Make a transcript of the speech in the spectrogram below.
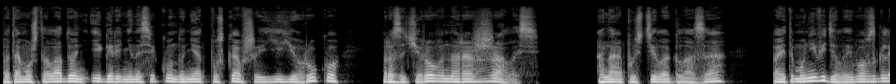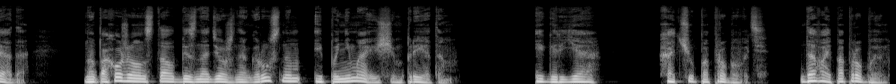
потому что ладонь Игоря, ни на секунду не отпускавшая ее руку, разочарованно разжалась. Она опустила глаза, поэтому не видела его взгляда, но, похоже, он стал безнадежно грустным и понимающим при этом. «Игорь, я хочу попробовать. Давай попробуем.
